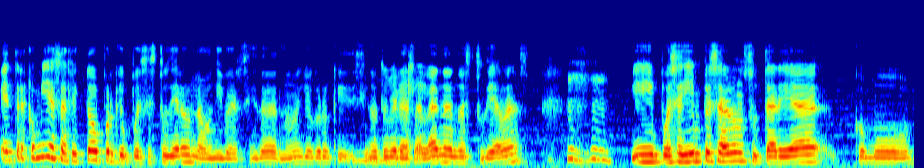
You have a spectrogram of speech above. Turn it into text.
entre comillas afectó porque pues estudiaron la universidad, ¿no? Yo creo que si no tuvieras la lana no estudiabas. Y pues ahí empezaron su tarea como,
